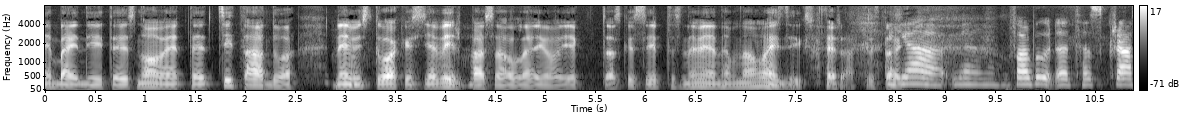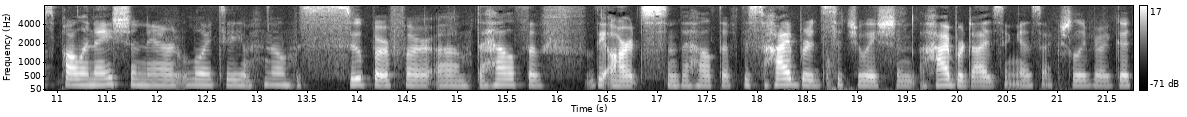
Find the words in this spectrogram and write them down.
nebaidīties novērtēt citādo, nevis to, kas jau ir pasaulē, jo, ja tas, kas ir, tas nevienam nav vajadzīgs vairāk. Tā... Jā, jā, varbūt uh, tas cross-pollination ir ļoti no, super for um, the health of the arts and the health of this hybrid situation. Hybridizing is actually very good.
